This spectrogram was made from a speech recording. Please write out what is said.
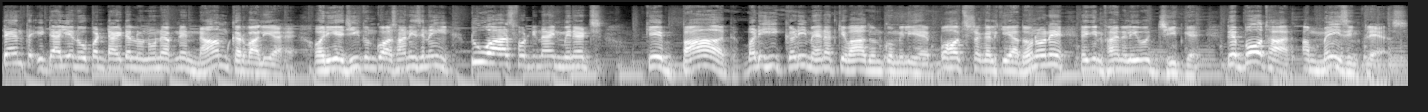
टेंथ इटालियन ओपन टाइटल उन्होंने अपने नाम करवा लिया है। और ये जीत उनको आसानी से नहीं two hours forty nine minutes के बाद, बड़ी ही कड़ी मेहनत के बाद उनको मिली है। बहुत स्ट्रगल किया दोनों ने, लेकिन फाइनली वो जीत गए। They both are amazing players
